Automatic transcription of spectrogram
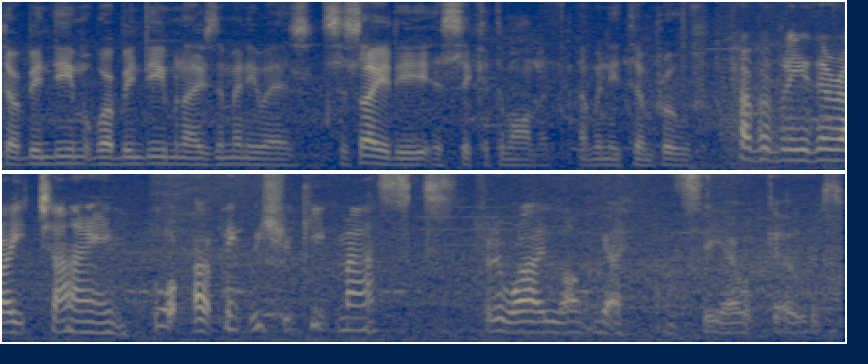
they're being dem- we're being demonised in many ways. Society is sick at the moment, and we need to improve. Probably the right time. But I think we should keep masks for a while longer and see how it goes.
